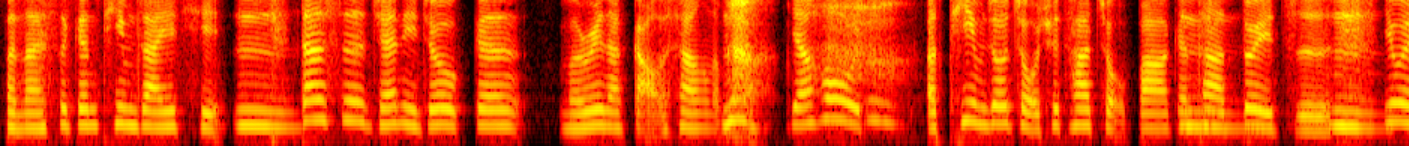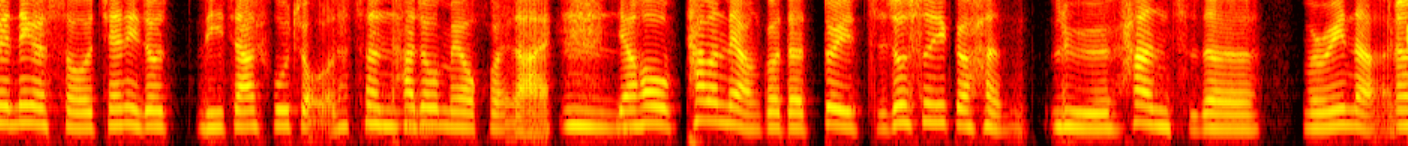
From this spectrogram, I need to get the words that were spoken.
本来是跟 Tim 在一起，嗯但是 Jenny 就跟 Marina 搞上了嘛，然后呃 Team 就走去他酒吧跟他对峙，嗯。因为那个时候 Jenny 就离家出走了，他他他就没有回来，嗯。然后他们两个的对峙就是一个很女汉子的 Marina 跟、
